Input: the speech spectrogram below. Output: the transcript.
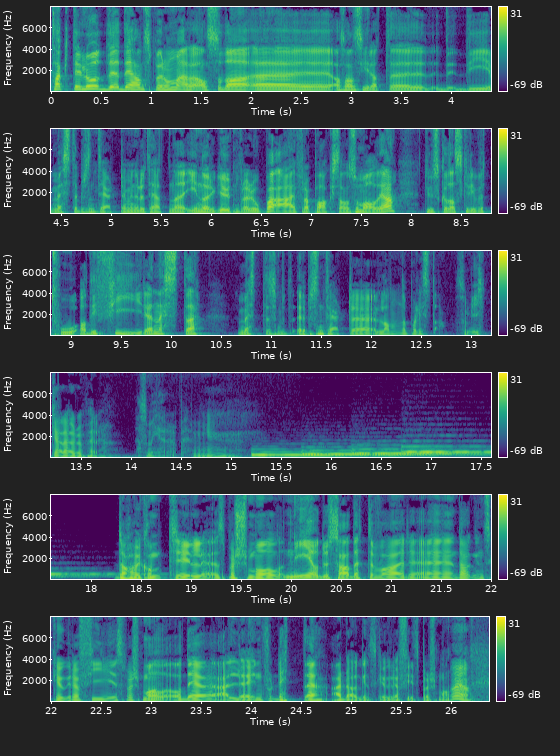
Takk, Drillo. Det, det han spør om, er altså da eh, Altså Han sier at eh, de- mest representerte minoritetene i Norge utenfor Europa er fra Pakistan og Somalia. Du skal da skrive to av de fire neste mest representerte landene på lista. Som ikke er europeere. Ja, Som ikke er europeere. Da har vi kommet til spørsmål ni, og du sa dette var eh, dagens geografispørsmål. Og det er løgn, for dette er dagens geografispørsmål. Ah, ja.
